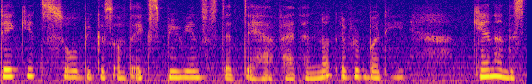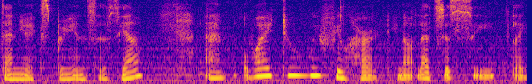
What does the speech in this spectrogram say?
take it so because of the experiences that they have had. And not everybody can understand your experiences yeah? And why do we feel hurt? You know let's just see like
